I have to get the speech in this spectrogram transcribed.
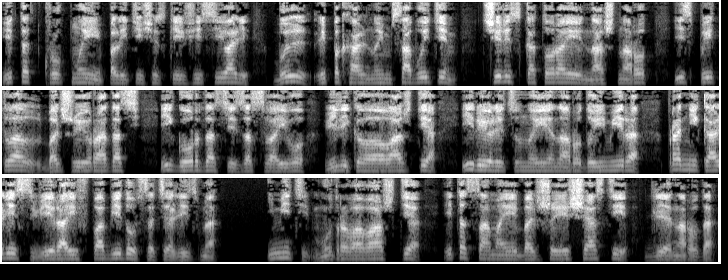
Этот крупный политический фестиваль был эпохальным событием, через которое наш народ испытывал большую радость и гордость из-за своего великого вождя, и революционные народы мира проникались верой в победу социализма. Иметь мудрого вождя – это самое большое счастье для народа.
